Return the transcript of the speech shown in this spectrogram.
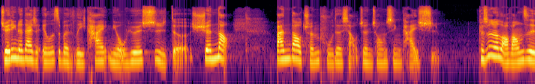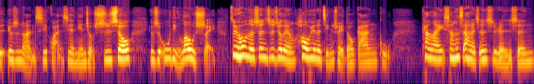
决定呢带着 Elizabeth 离开纽约市的喧闹，搬到淳朴的小镇重新开始。可是呢，老房子又是暖气管线年久失修，又是屋顶漏水，最后呢，甚至就连后院的井水都干固。看来乡下的真实人生，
